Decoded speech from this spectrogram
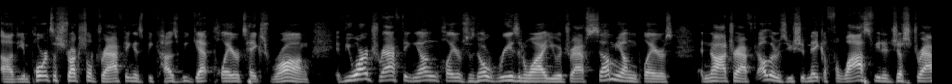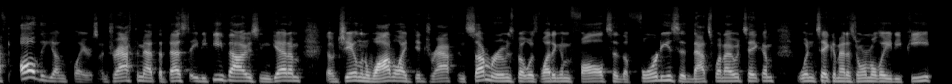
uh, the importance of structural drafting is because we get player takes wrong. If you are drafting young players, there's no reason why you would draft some young players and not draft others. You should make a philosophy to just draft all the young players and draft them at the best ADP values and get them. You know, Jaylen Waddle, I did draft in some rooms, but was letting him fall to the 40s, and that's when I would take him. Wouldn't take him at his normal ADP.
